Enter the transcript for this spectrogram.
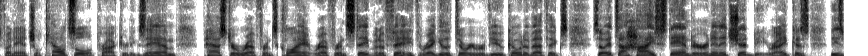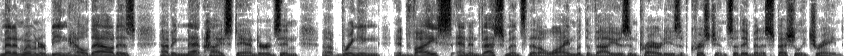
financial counsel, a proctored exam, pastor reference, client reference, statement of faith, regulatory review, code of ethics. So it's a high standard and it should be, right? Because these men and women are being held out as having met high standards in uh, bringing advice and investments that align with the values and priorities of Christians. So they've been especially trained.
